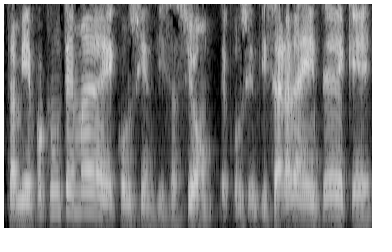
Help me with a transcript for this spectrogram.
también porque es un tema de concientización, de concientizar a la gente de que,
